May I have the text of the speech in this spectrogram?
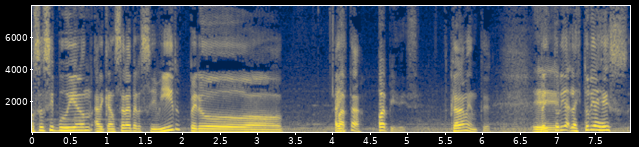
No sé si pudieron alcanzar a percibir, pero ahí está. Papi dice. Claramente. la eh, historia, la historia es,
